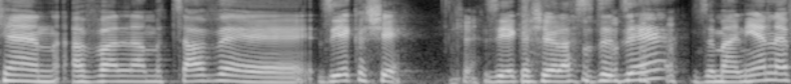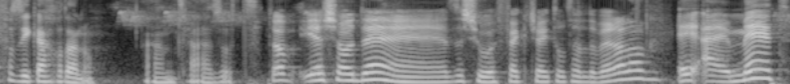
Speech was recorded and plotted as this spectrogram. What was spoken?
כן, אבל המצב, uh, זה יהיה קשה. כן. זה יהיה קשה לעשות את זה, זה מעניין לאיפה זה ייקח אותנו, ההמצאה הזאת. טוב, יש עוד אה, איזשהו אפקט שהיית רוצה לדבר עליו? אה, האמת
